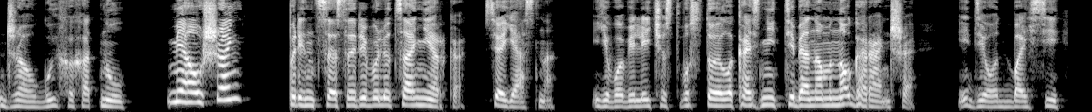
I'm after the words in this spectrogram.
Джаугуй хохотнул. «Мяушань?» «Принцесса-революционерка, все ясно. Его Величеству стоило казнить тебя намного раньше. Идиот Байси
